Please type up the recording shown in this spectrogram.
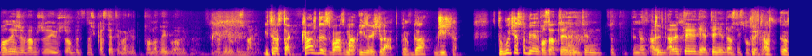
podejrzewam, że już obecność kasety magnetofonowej byłaby dla wielu wyzwaniem. I teraz tak, każdy z was ma ileś lat, prawda? Dzisiaj. Spróbujcie sobie... Poza tym, tym co ty, nas... Ale, Ty- ale ty nie, ty nie nas nie słuchaj. A, a, to,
